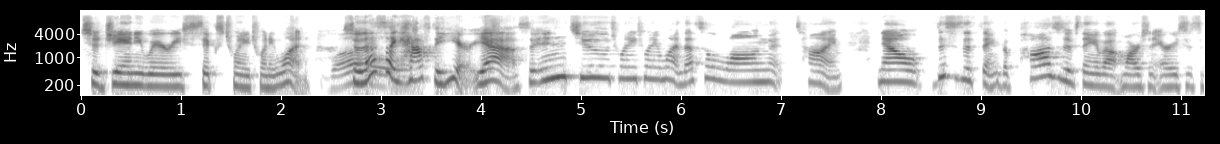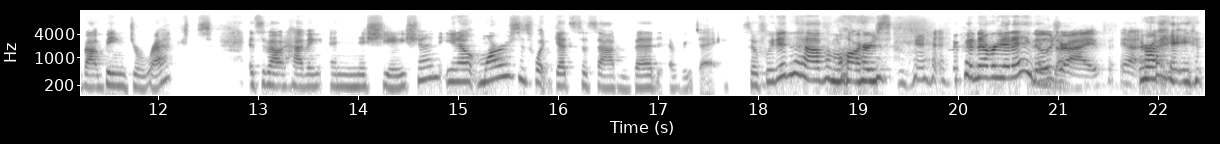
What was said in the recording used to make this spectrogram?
to January 6, 2021. Whoa. So that's like half the year. Yeah. So into 2021. That's a long time. Now, this is the thing. The positive thing about Mars and Aries is about being direct. It's about having initiation. You know, Mars is what gets us out of bed every day. So if we didn't have a Mars, we could never get anything. No done. drive. Yeah. Right.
